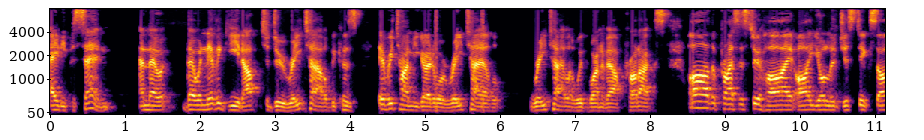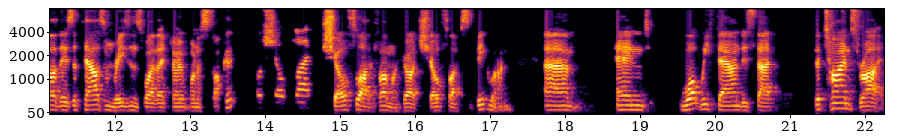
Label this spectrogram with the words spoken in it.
eighty percent, and they were they were never geared up to do retail because every time you go to a retail retailer with one of our products, oh, the price is too high. Oh, your logistics. Oh, there's a thousand reasons why they don't want to stock it. Or shelf life. Shelf life. Oh my God, shelf life's a big one. Um, and what we found is that the time's right.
